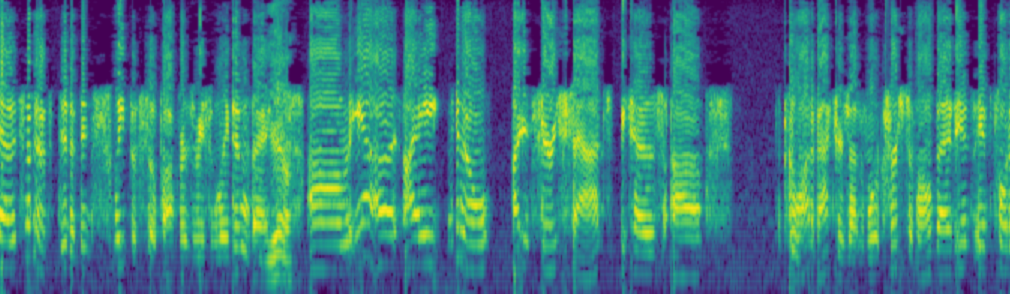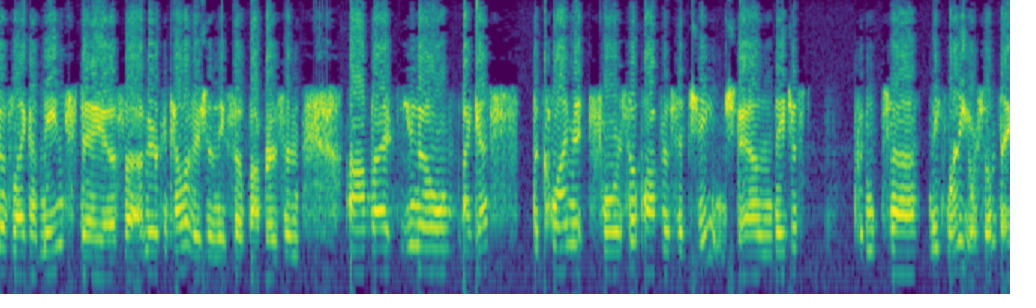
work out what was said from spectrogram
Yeah, they sort of did a big sweep of soap operas recently, didn't they? Yeah. Um, yeah, uh, I, you know, I, it's very sad because uh, a lot of actors out of work, first of all, but it's it's sort of like a mainstay of uh, American television, these soap operas, and uh, but you know, I guess the climate for soap operas had changed, and they just couldn't uh, make money or something.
